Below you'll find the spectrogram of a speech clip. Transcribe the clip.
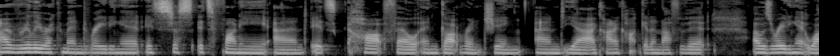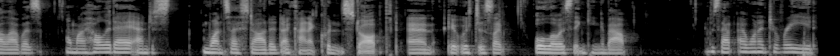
I really recommend reading it. It's just it's funny and it's heartfelt and gut wrenching, and yeah, I kind of can't get enough of it. I was reading it while I was on my holiday, and just once I started, I kind of couldn't stop, and it was just like all I was thinking about was that I wanted to read.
